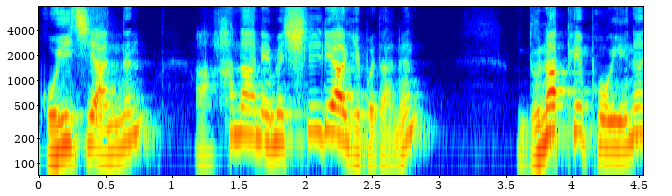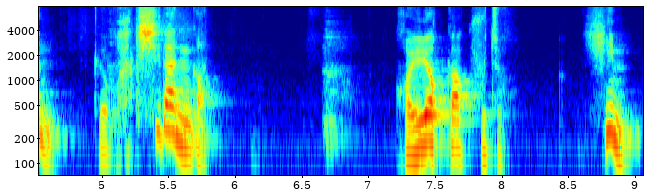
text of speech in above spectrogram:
보이지 않는 하나님을 신뢰하기보다는 눈앞에 보이는 그 확실한 것, 권력과 구조, 힘,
